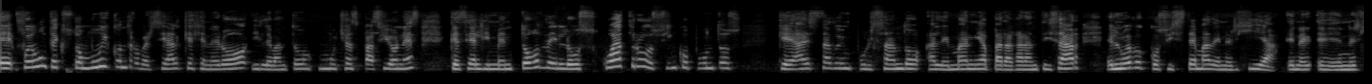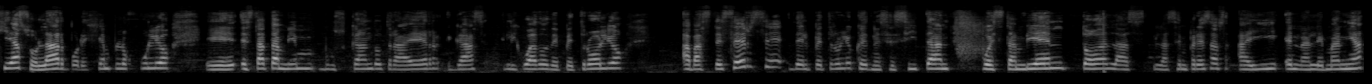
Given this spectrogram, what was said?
Eh, fue un texto muy controversial que generó y levantó muchas pasiones, que se alimentó de los cuatro o cinco puntos que ha estado impulsando Alemania para garantizar el nuevo ecosistema de energía. Eh, energía solar, por ejemplo, Julio eh, está también buscando traer gas licuado de petróleo abastecerse del petróleo que necesitan, pues también todas las, las, empresas ahí en Alemania.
